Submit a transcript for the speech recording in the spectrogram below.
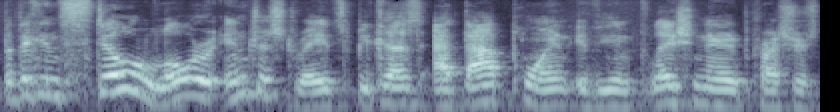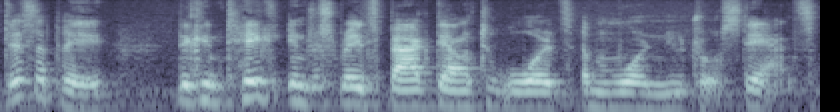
but they can still lower interest rates because at that point, if the inflationary pressures dissipate, they can take interest rates back down towards a more neutral stance.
